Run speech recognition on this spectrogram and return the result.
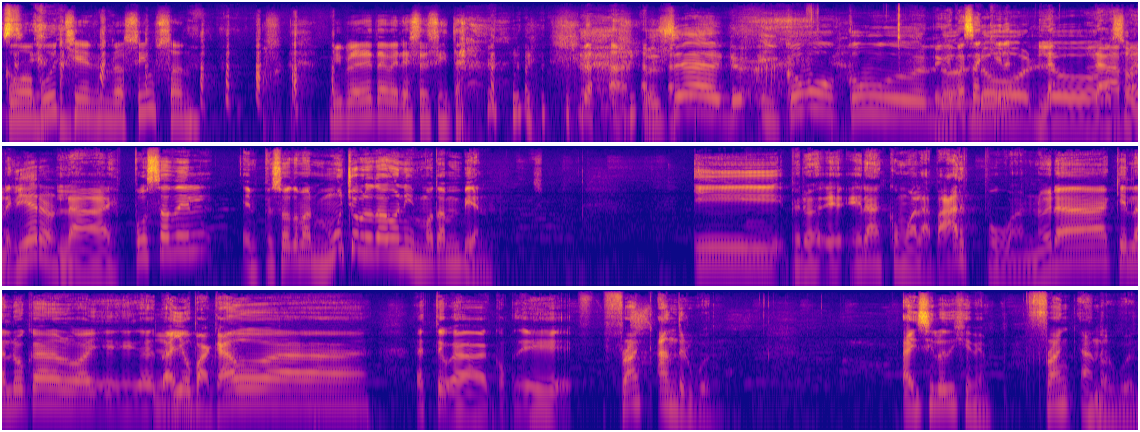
como Pucci en Los Simpsons. Mi planeta me necesita. O sea, ¿y cómo, cómo lo, Lo que pasa lo- es que la, lo la- resolvieron? esposa de él empezó a tomar mucho protagonismo también. Y, pero e- era como a la par, weón. No era que la loca lo eh, eh, Ya. haya opacado a, a este, a, eh, Frank Underwood. Ahí sí lo dije bien. Frank Underwood.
